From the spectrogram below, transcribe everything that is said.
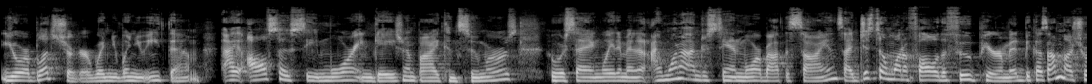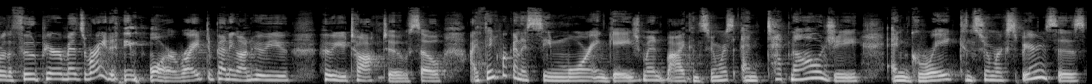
your blood sugar when you when you eat them. I also see more engagement by consumers who are saying, "Wait a minute, I want to understand more about the science. I just don't want to follow the food pyramid because I'm not sure the food pyramid's right anymore, right? Depending on who you who you talk to." So, I think we're going to see more engagement by consumers and technology and great consumer experiences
